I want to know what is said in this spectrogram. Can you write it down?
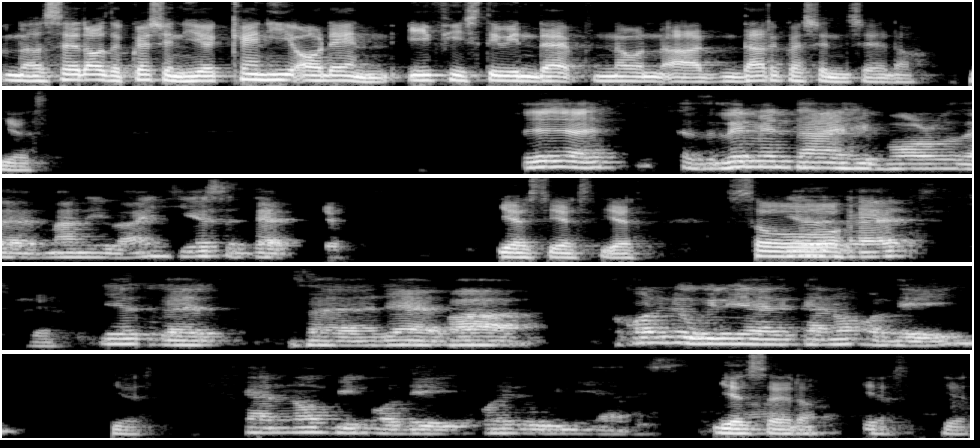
no, said all the question here. Can he ordain if he's still in debt? No, uh, that question said no. Yes. Yeah, yeah. As layman time he borrow the money, right? He has a debt. Yes, yes, yes. So Yeah, that. Yeah. Yeah, that. So, yeah, but according to Vinaya, cannot ordain, yes, cannot be ordained according to Vinaya. Yes, Uh, sir. Yes, yes.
